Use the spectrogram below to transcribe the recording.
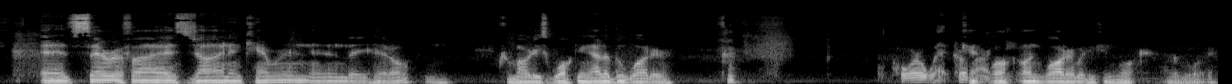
and Sarah finds John and Cameron, and they head off. And Cromartie's walking out of the water. Poor wet Can't walk on water, but he can walk out of the water.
